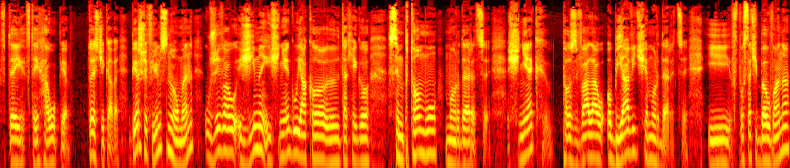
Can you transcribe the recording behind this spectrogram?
w tej, w tej chałupie. To jest ciekawe. Pierwszy film, Snowman, używał zimy i śniegu jako y, takiego symptomu mordercy. Śnieg pozwalał objawić się mordercy i w postaci bałwana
